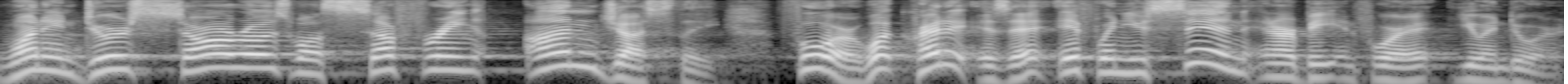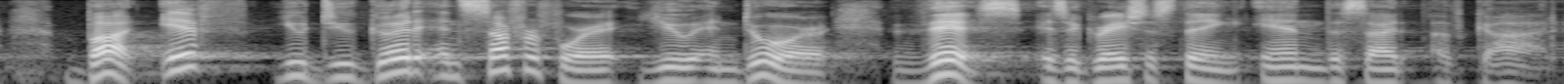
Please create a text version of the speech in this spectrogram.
one endures sorrows while suffering unjustly. For what credit is it if, when you sin and are beaten for it, you endure? But if you do good and suffer for it, you endure. This is a gracious thing in the sight of God.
